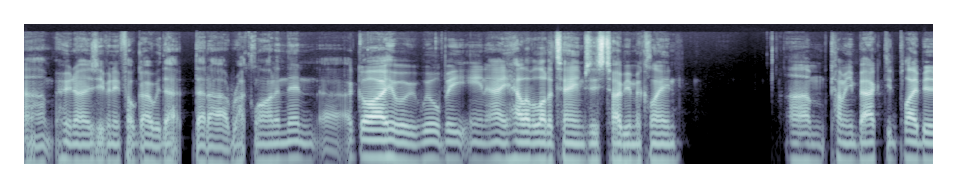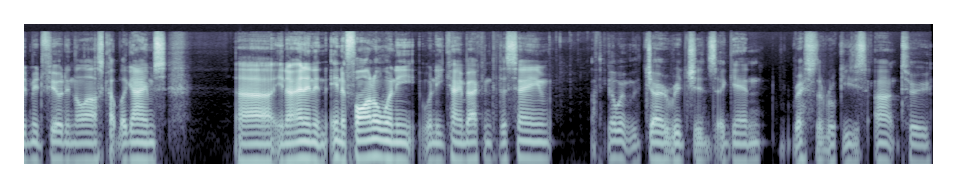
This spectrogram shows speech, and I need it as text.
um, who knows? Even if I'll go with that that uh, ruck line, and then uh, a guy who will be in a hell of a lot of teams is Toby McLean. Um, coming back, did play a bit of midfield in the last couple of games. Uh, you know, and in, in a final when he when he came back into the team, I think I went with Joe Richards again. Rest of the rookies aren't too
